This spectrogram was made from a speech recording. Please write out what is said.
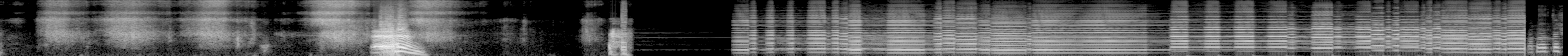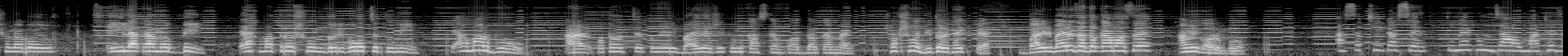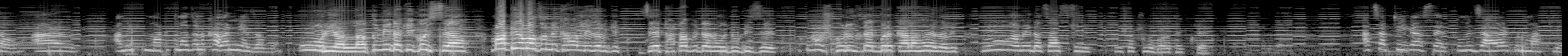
কথা শোনাবো। এই এলাকার মধ্যেই একমাত্র হচ্ছে তুমি আমার বউ। আর কথা হচ্ছে তুমি এই বাইরে এসে কোনো কাজ কাম করার দরকার নাই। সবসময় ভিতরে থাকতে। বাড়ির বাইরে যত কাম আছে আমি করব। আচ্ছা ঠিক আছে। তুমি এখন যাও মাঠে যাও। আর আমি মাঠে তোমার জন্য খাবার নিয়ে যাব। ওরে আল্লাহ তুমি এটা কি কইছাও মাটি আমার জন্য খাওয়ার নিয়ে যাবে কি? যে ঠাটা পিটা রোদ উঠিছে তোমার শরীরটা একবারে কালা হয়ে যাবে। হুম আমি এটা চাচ্ছি তুমি সবসময় ঘরে থাকতে। আচ্ছা ঠিক আছে। তুমি যাও এখন মাঠে।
